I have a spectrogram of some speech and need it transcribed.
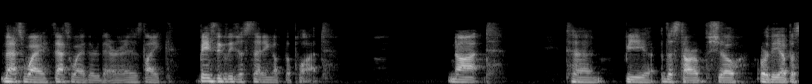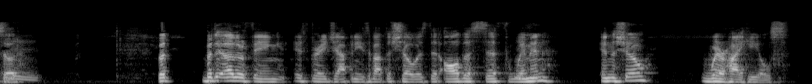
that's why that's why they're there is like basically just setting up the plot, not to be the star of the show or the episode. Hmm. But but the other thing is very Japanese about the show is that all the Sith women in the show wear high heels.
